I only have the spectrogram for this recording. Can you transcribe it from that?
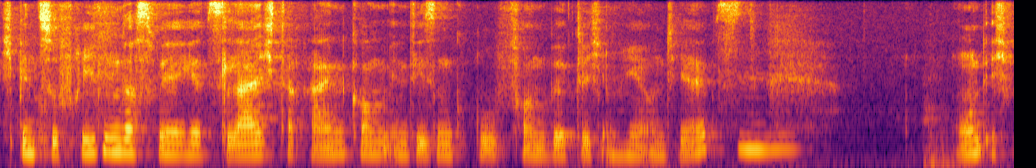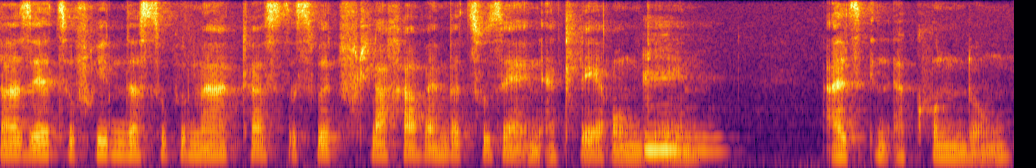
Ich bin zufrieden, dass wir jetzt leichter reinkommen in diesen Groove von wirklich im Hier und Jetzt. Mhm. Und ich war sehr zufrieden, dass du bemerkt hast, es wird flacher, wenn wir zu sehr in Erklärung gehen, mhm. als in Erkundung.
